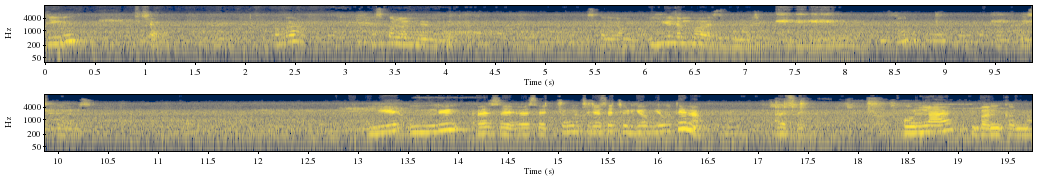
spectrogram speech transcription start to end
तीन चार। होगा? इसको लंबे में इसको लंबा ये लंबा है इसको माचा इसको ऐसे। ये उंगली ऐसे ऐसे चोंच जैसे चिड़िया की होती है ना? ऐसे। खोलना है बंद करना।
